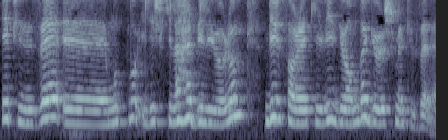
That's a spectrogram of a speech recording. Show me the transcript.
Hepinize e, mutlu ilişkiler diliyorum. Bir sonraki videomda görüşmek üzere.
